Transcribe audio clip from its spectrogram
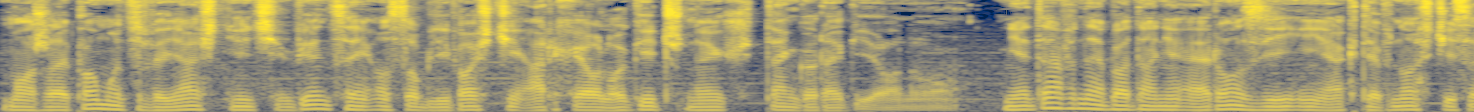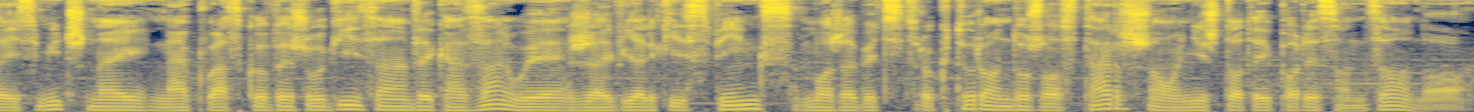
może pomóc wyjaśnić więcej osobliwości archeologicznych tego regionu. Niedawne badania erozji i aktywności sejsmicznej na płaskowyżu Giza wykazały, że Wielki Sfinks może być strukturą dużo starszą niż do tej pory sądzono,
